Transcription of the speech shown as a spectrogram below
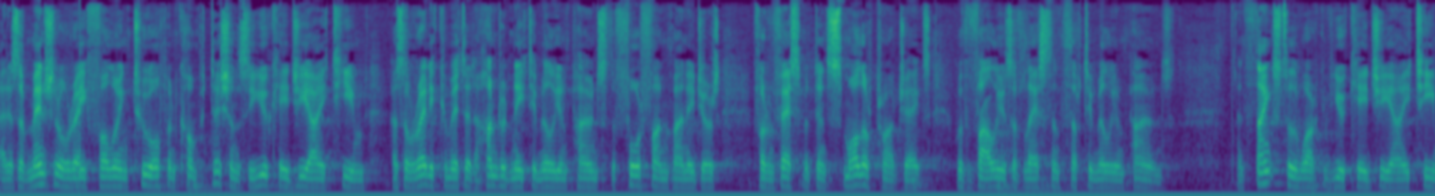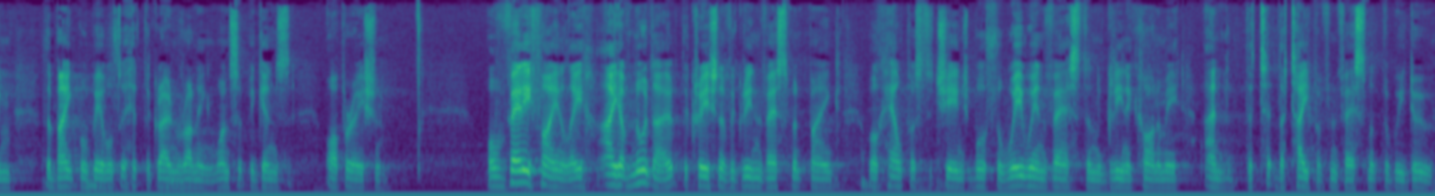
And as I've mentioned already, following two open competitions, the UKGI team has already committed £180 million pounds to four fund managers for investment in smaller projects with values of less than £30 million. Pounds. And thanks to the work of UKGI team, the bank will be able to hit the ground running once it begins operation. Well, oh, very finally, I have no doubt the creation of the Green Investment Bank will help us to change both the way we invest in the green economy and the, the type of investment that we do.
